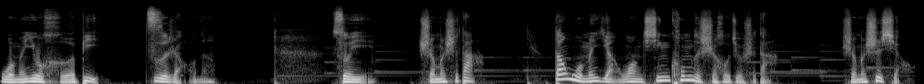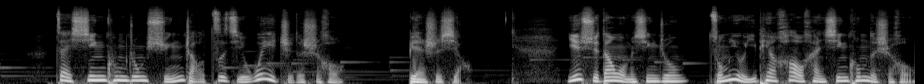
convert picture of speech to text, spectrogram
我们又何必自扰呢？所以，什么是大？当我们仰望星空的时候，就是大；什么是小？在星空中寻找自己位置的时候，便是小。也许当我们心中总有一片浩瀚星空的时候，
